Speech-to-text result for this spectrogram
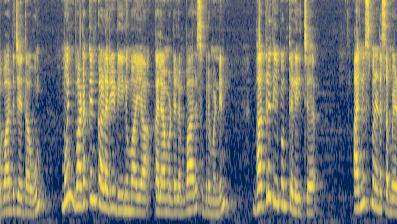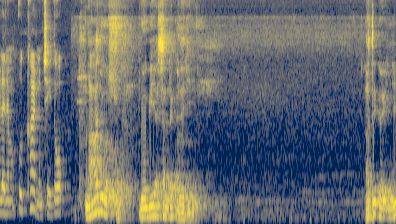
അവാർഡ് ജേതാവും മുൻ വടക്കൻ കളരി ഡീനുമായ കലാമണ്ഡലം ബാലസുബ്രഹ്മണ്യൻ ഭദ്രദീപം തെളിയിച്ച് അനുസ്മരണ സമ്മേളനം ഉദ്ഘാടനം ചെയ്തു. നാല് വർഷം കളരിയിൽ അത് കഴിഞ്ഞ്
